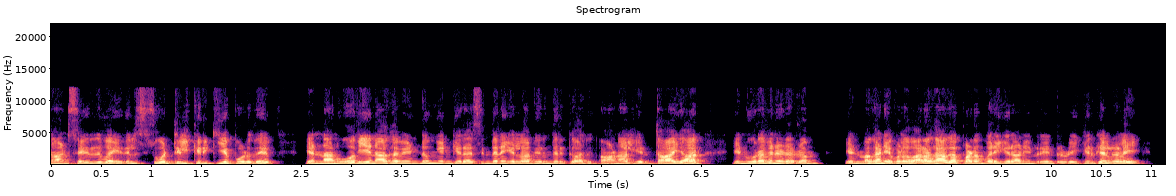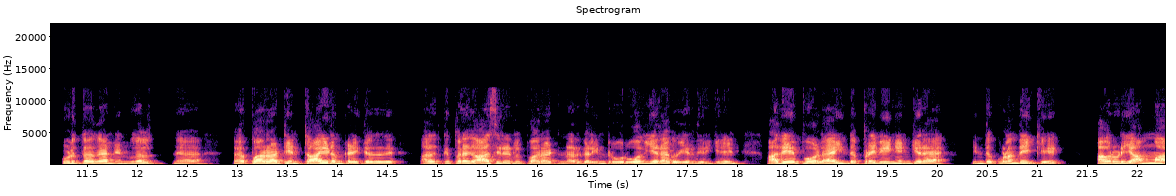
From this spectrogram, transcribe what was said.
நான் சிறு வயதில் சுவற்றில் கிறுக்கிய பொழுது என் நான் ஓவியனாக வேண்டும் என்கிற சிந்தனை எல்லாம் இருந்திருக்காது. ஆனால் என் தாயார் என் உறவினரிடம் என் மகன் எவ்வளவு அழகாக படம் வரைகிறான் என்று என்னுடைய கிறுக்கல்களை கொடுத்ததுதான் என் முதல் பாராட்டு என் தாயிடம் கிடைத்தது. அதற்கு பிறகு ஆசிரியர்கள் பாராட்டினார்கள். இன்று ஒரு ஓவியராக உயர்ந்திருக்கிறேன். அதே போல இந்த பிரவீன் என்கிற இந்த குழந்தைக்கு அவருடைய அம்மா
